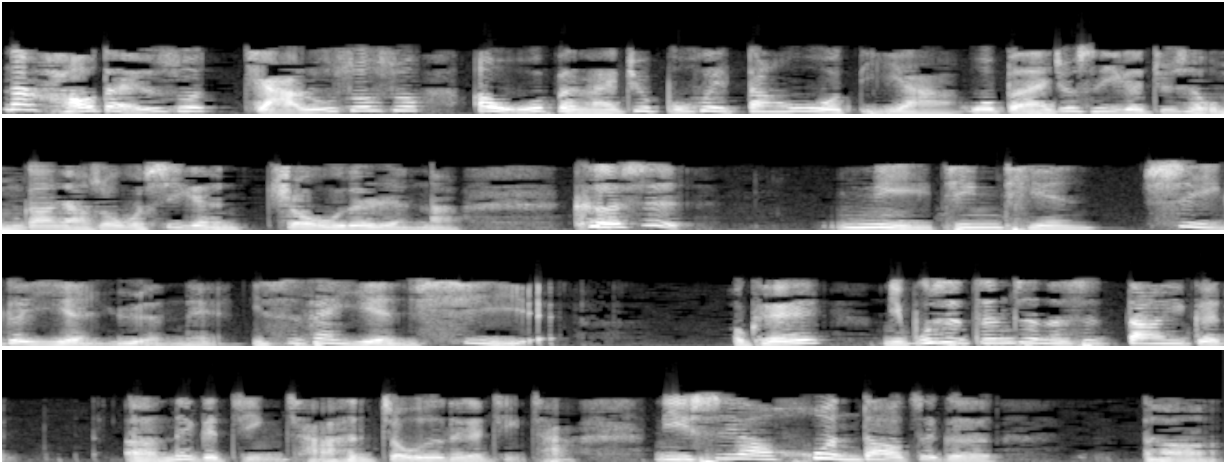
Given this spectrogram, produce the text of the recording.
那好歹就是说，假如说说哦，我本来就不会当卧底呀，我本来就是一个就是我们刚刚讲说我是一个很轴的人呐。可是你今天是一个演员呢，你是在演戏耶，OK？你不是真正的是当一个呃那个警察很轴的那个警察，你是要混到这个呃。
